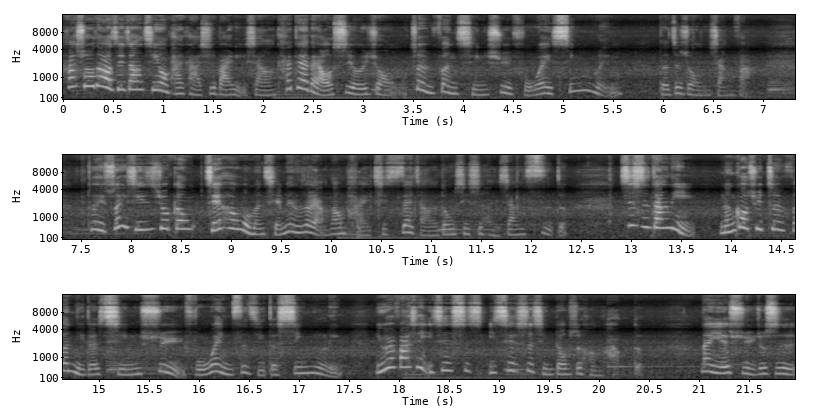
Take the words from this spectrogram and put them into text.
他说到这张精油牌卡是百里香，它代表是有一种振奋情绪、抚慰心灵的这种想法。对，所以其实就跟结合我们前面的这两张牌，其实在讲的东西是很相似的。其实当你能够去振奋你的情绪、抚慰你自己的心灵，你会发现一件事情，一切事情都是很好的。那也许就是，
